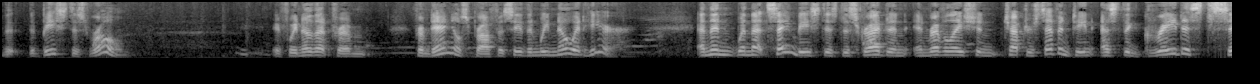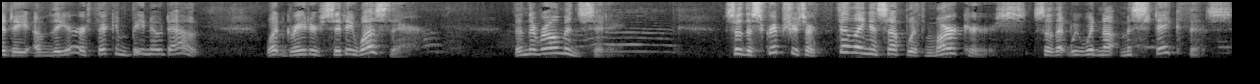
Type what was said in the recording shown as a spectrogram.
The, the beast is Rome. If we know that from, from Daniel's prophecy, then we know it here. And then when that same beast is described in, in Revelation chapter 17 as the greatest city of the earth, there can be no doubt what greater city was there than the Roman city? So the scriptures are filling us up with markers so that we would not mistake this.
